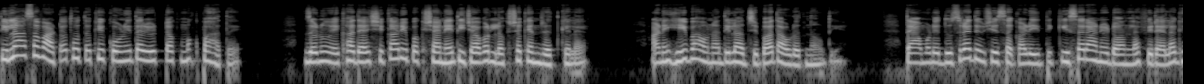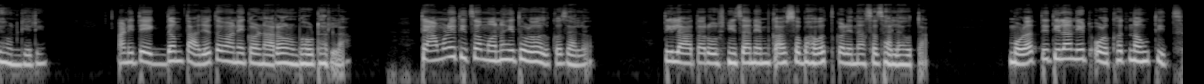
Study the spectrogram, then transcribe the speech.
तिला असं वाटत होतं की कोणीतरी टकमक पाहतंय. जणू एखाद्या शिकारी पक्षाने तिच्यावर लक्ष केंद्रित केलंय आणि ही भावना तिला अजिबात आवडत नव्हती. त्यामुळे दुसऱ्या दिवशी सकाळी ती किसर आणि डॉनला फिरायला घेऊन गेली आणि ते एकदम ताजेतवाने करणारा अनुभव ठरला. त्यामुळे तिचं मनही थोडं हलकं झालं. तिला आता रोशनीचा नेमका स्वभावच कळेनासा झाला होता. मुळात ती तिला नीट ओळखत नव्हतीच.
